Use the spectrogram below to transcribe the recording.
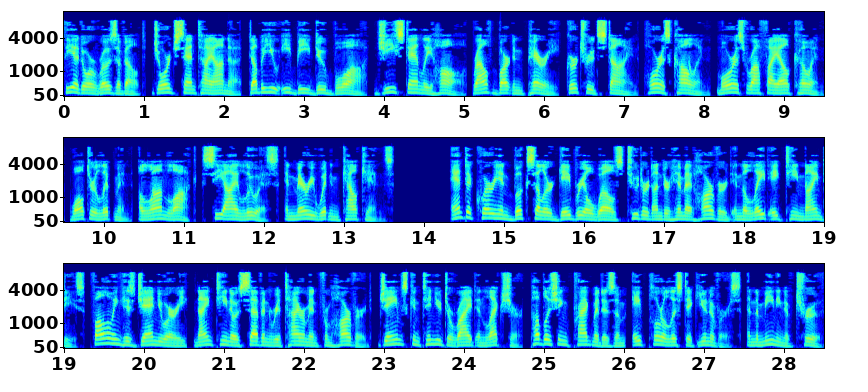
Theodore Roosevelt, George Santayana, W. E. B. Du Bois, G. Stanley Hall, Ralph Barton Perry, Gertrude Stein, Horace Kallen, Morris Raphael Cohen, Walter Lippmann, Alain Locke, C. I. Lewis, and Mary Whiton Calkins. Antiquarian bookseller Gabriel Wells tutored under him at Harvard in the late 1890s. Following his January, 1907 retirement from Harvard, James continued to write and lecture, publishing Pragmatism, A Pluralistic Universe, and The Meaning of Truth.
